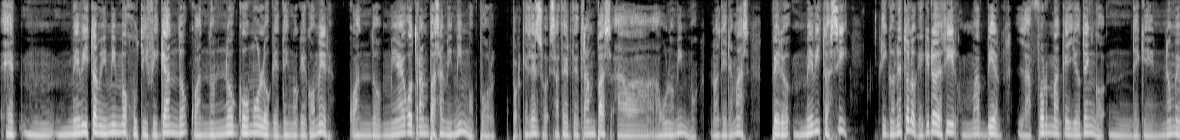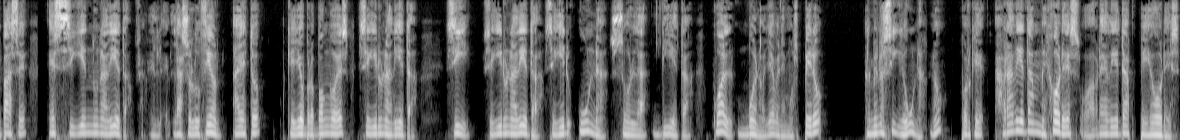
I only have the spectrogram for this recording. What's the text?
Eh, mm, me he visto a mí mismo justificando cuando no como lo que tengo que comer, cuando me hago trampas a mí mismo, por, porque es eso, es hacerte trampas a, uno mismo, no tiene más. Pero me he visto así. Y con esto lo que quiero decir, más bien la forma que yo tengo de que no me pase, es siguiendo una dieta. la solución a esto que yo propongo es seguir una dieta. Sí, seguir una dieta, seguir una sola dieta. ¿Cuál? Bueno, ya veremos, pero al menos sigue una, ¿no? Porque habrá dietas mejores o habrá dietas peores.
